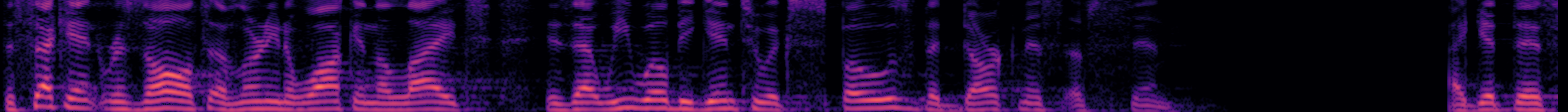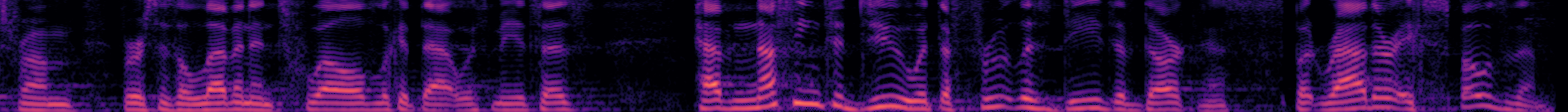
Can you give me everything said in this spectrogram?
The second result of learning to walk in the light is that we will begin to expose the darkness of sin. I get this from verses 11 and 12. Look at that with me. It says, Have nothing to do with the fruitless deeds of darkness, but rather expose them.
